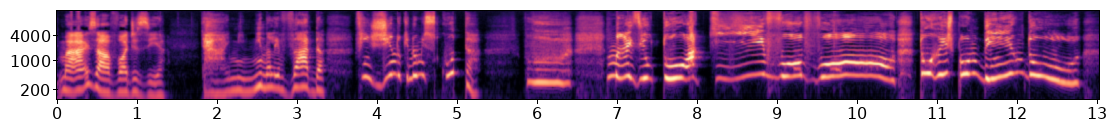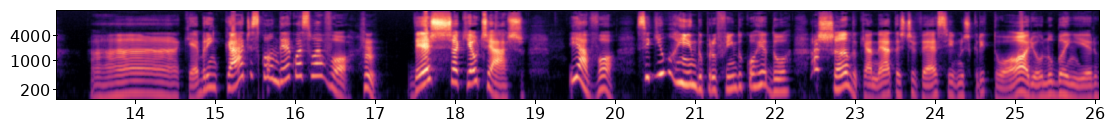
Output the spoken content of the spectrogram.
Mas a avó dizia: Ai, menina levada, fingindo que não me escuta. Uh, mas eu tô aqui, vovó! Tô respondendo! Ah, quer brincar de esconder com a sua avó? Hum, deixa que eu te acho. E a avó seguiu rindo para o fim do corredor, achando que a neta estivesse no escritório ou no banheiro.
